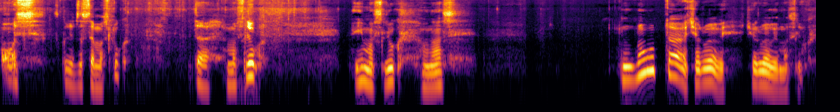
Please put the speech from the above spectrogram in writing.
ось, скоріш за все, маслюк. Та маслюк. І маслюк у нас. Ну та, червивий, червивий маслюк.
